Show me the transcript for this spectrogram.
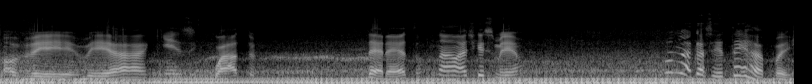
Vamos ver, BA 504 Direto Não, acho que é isso mesmo Não é que acertei, rapaz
